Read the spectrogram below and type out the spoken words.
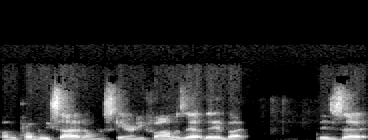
I could probably say I don't want to scare any farmers out there, but there's uh,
